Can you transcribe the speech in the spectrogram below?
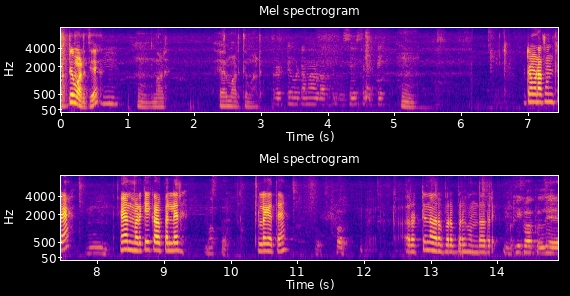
ರೊಟ್ಟಿ ಮಾಡ್ತೀಯ ಹ್ಞೂ ಮಾಡಿ. ಏನು ಮಾಡ್ತೀವಿ ಮಾಡಿ ರೊಟ್ಟಿ ಊಟ ಮಾಡ್ಬಿಡೋದು ಬಿಸಿ ಬಿಸಿ ರೊಟ್ಟಿ. ಹ್ಞೂ ಊಟ ಮಾಡಕ್ಕೆ ಕುಂತ್ರೆ ಏನು ಮಡಕೆ ಕಾಳು ಪಲ್ಯ ರೀ? ಮಸ್ತ್. ಚಲಾಗೈತೆ? ಸೂಪರ್. ರೊಟ್ಟಿನ ಅದ್ರ ಬರೋಬ್ಬರಿ ಹೊಂದಾದ್ರಿ. ಮಡಕೆ ಕಾಳು ಪಲ್ಯ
